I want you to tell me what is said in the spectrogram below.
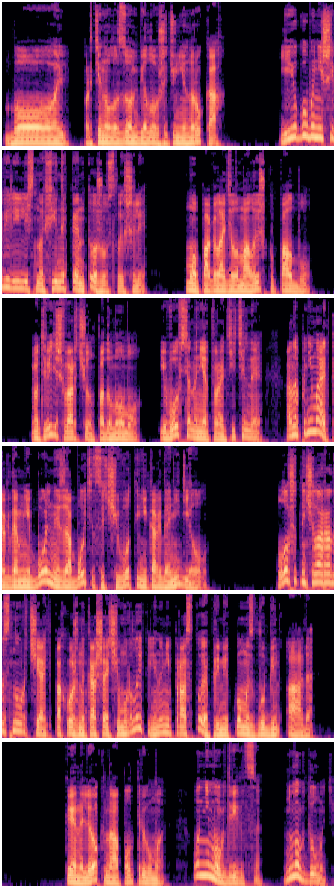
боль», — протянула зомби-лошадь у нее на руках. Ее губы не шевелились, но Финн и Кен тоже услышали. Мо погладила малышку по лбу. «Вот видишь, Ворчун», — подумала Мо, — «и вовсе она не отвратительная. Она понимает, когда мне больно и заботится, чего ты никогда не делал». Лошадь начала радостно урчать, похоже на кошачье мурлыканье, но не простое, а прямиком из глубин ада. Кен лег на пол трюма. Он не мог двигаться, не мог думать.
